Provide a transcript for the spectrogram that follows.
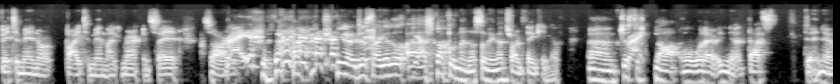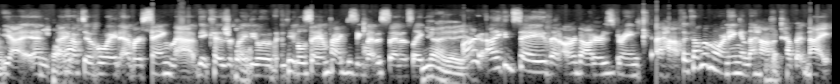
vitamin or vitamin, like Americans say it. Sorry. Right. you know, just like a little uh, supplement or something. That's what I'm thinking of. Um, just right. a shot or whatever. You know, that's know. Yeah, and I have to avoid ever saying that because if I do, and people say I'm practicing medicine. It's like, yeah, yeah, yeah. Our, I can say that our daughters drink a half a cup of morning and the half okay. a cup at night.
